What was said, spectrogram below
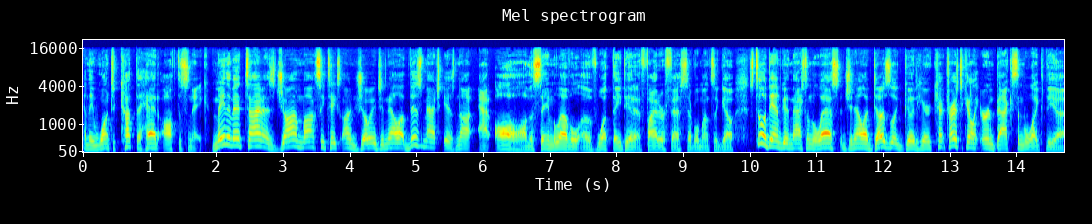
and they want to cut the head off the snake. Main event time as Jon Moxley takes on Joey Janela. This match is not at all on the same level of what they did at Fyter Fest several months ago. Still a damn good match nonetheless. Janela does look good here. Tries to kind of like earn back some of like the uh,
